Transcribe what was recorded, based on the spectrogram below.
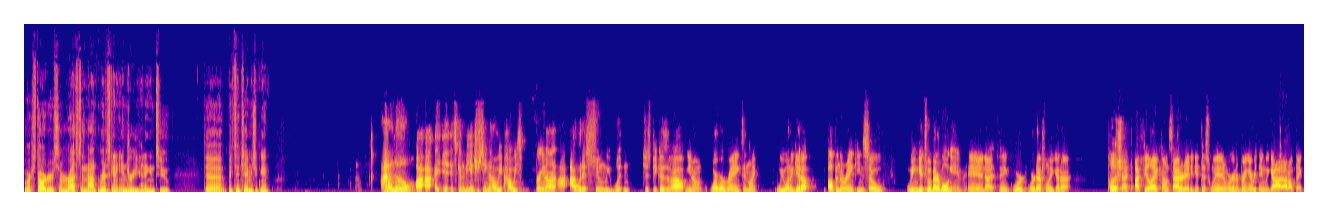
who are starters some rest and not risk any injury heading into the Big Ten championship game? I don't know. I, I it's going to be interesting how we how we bring it on. I, I would assume we wouldn't just because of how you know where we're ranked and like we want to get up up in the rankings so we can get to a better bowl game. And I think we're we're definitely gonna push. I, I feel like on Saturday to get this win, and we're gonna bring everything we got. I don't think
